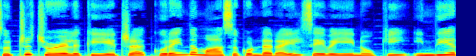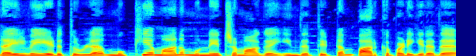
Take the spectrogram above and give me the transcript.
சுற்றுச்சூழலுக்கு ஏற்ற குறைந்த மாசு கொண்ட ரயில் சேவையை நோக்கி இந்திய ரயில்வே எடுத்துள்ள முக்கியமான முன்னேற்றமாக இந்த திட்டம் பார்க்கப்படுகிறது.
